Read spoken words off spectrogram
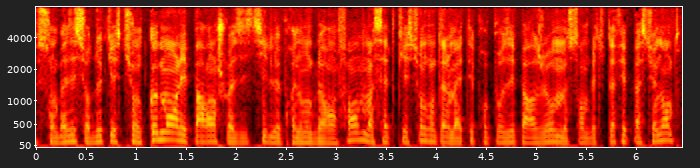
sont basées sur deux questions. Comment les parents choisissent-ils le prénom de leur enfant? Moi, cette question, quand elle m'a été proposée par Jérôme, me semblait tout à fait passionnante.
